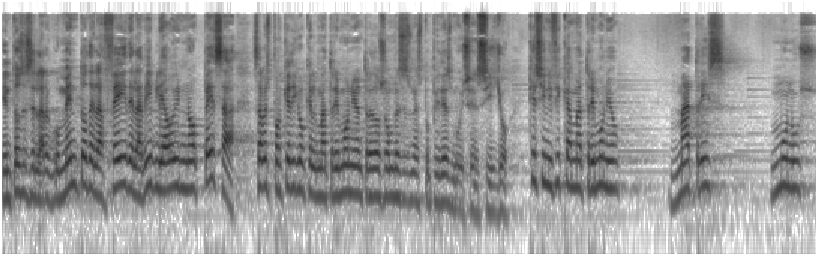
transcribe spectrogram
Entonces el argumento de la fe y de la Biblia hoy no pesa. ¿Sabes por qué digo que el matrimonio entre dos hombres es una estupidez? Muy sencillo. ¿Qué significa matrimonio? Matris, munus,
